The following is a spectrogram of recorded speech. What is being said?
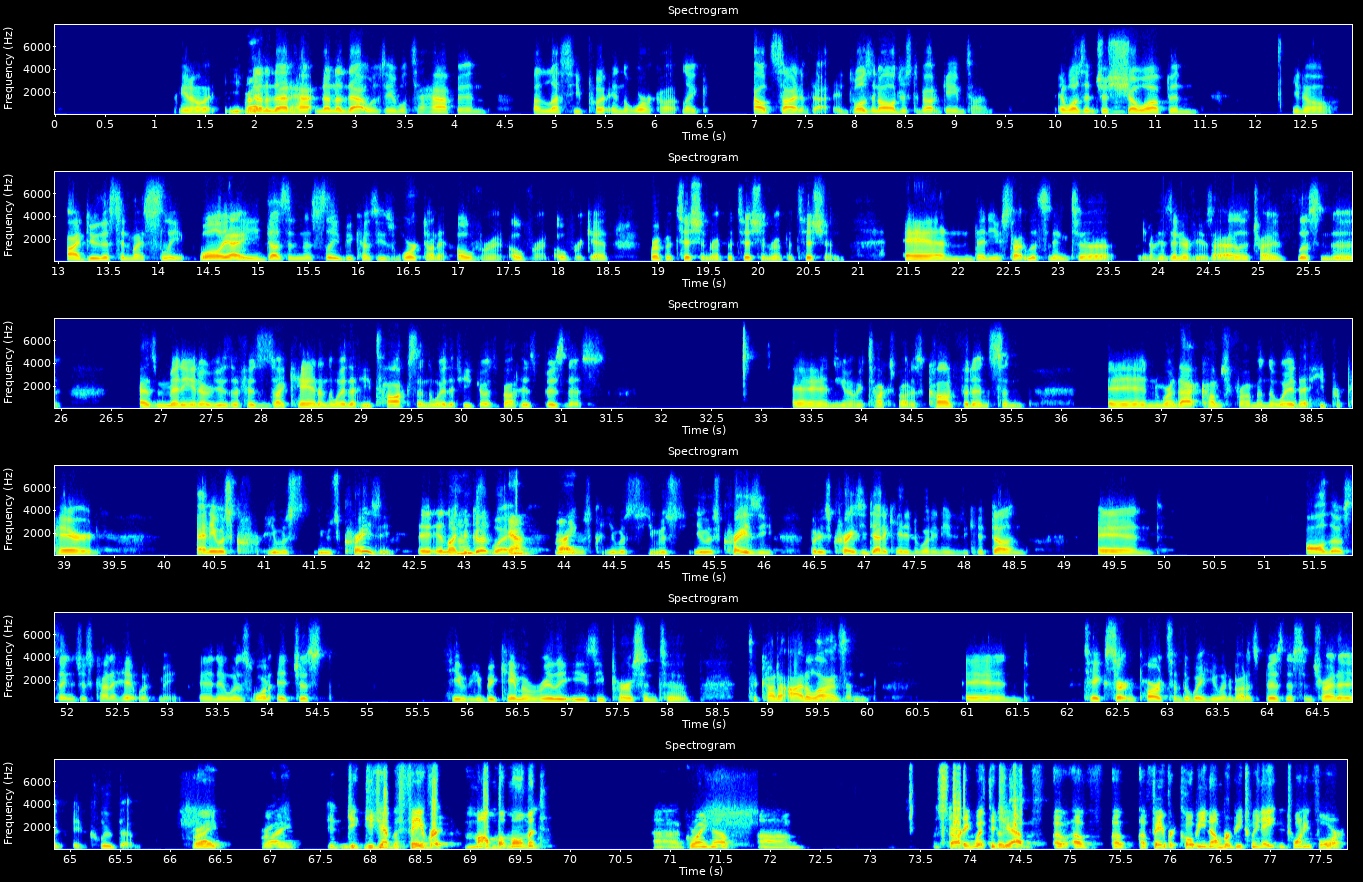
You know, right. none of that, ha- none of that was able to happen unless he put in the work on like outside of that. It wasn't all just about game time. It wasn't just mm-hmm. show up and, you know, I do this in my sleep. Well, yeah, he does it in his sleep because he's worked on it over and over and over again. Repetition, repetition, repetition. And then you start listening to, you know, his interviews. I, I try to listen to as many interviews of his as I can and the way that he talks and the way that he goes about his business. And, you know, he talks about his confidence and and where that comes from and the way that he prepared. And he was he was he was crazy in, in like mm-hmm. a good way. Yeah, right. He was he was he was he was crazy, but he's crazy dedicated to what he needed to get done, and all those things just kind of hit with me, and it was one. It just he he became a really easy person to to kind of idolize and and take certain parts of the way he went about his business and try to include them. Right, right. Did, did you have a favorite Mamba moment uh, growing up? Um, Starting with, did you have a, a, a favorite Kobe number between eight and 24?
